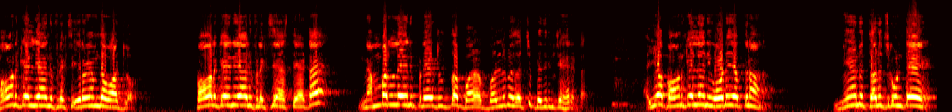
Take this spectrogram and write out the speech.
పవన్ కళ్యాణ్ ఫ్లెక్స్ ఇరవై ఎనిమిదో వార్డులో. పవన్ కళ్యాణ్ ఫ్లెక్స్ వేస్తేట నెంబర్ లేని ప్లేట్లతో బ- బళ్ళు మీద వచ్చి బెదిరించారట అయ్యో పవన్ కళ్యాణ్ ఓడే చెప్తున్నాను. నేను తలుచుకుంటే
